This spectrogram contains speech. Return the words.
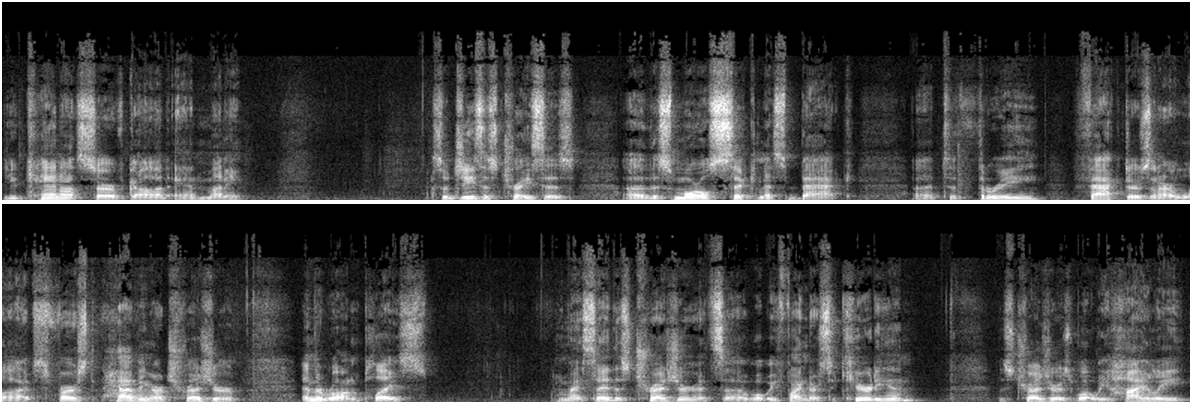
You cannot serve God and money. So Jesus traces uh, this moral sickness back uh, to three factors in our lives. First, having our treasure in the wrong place. You might say this treasure, it's uh, what we find our security in. This treasure is what we highly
